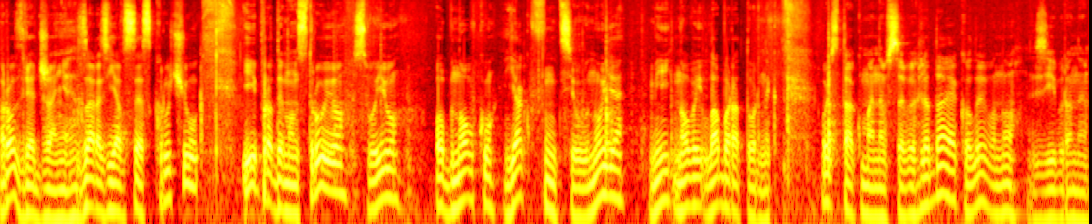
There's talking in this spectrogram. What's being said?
розряджання. Зараз я все скручу і продемонструю свою обновку, як функціонує мій новий лабораторник. Ось так у мене все виглядає, коли воно зібране.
